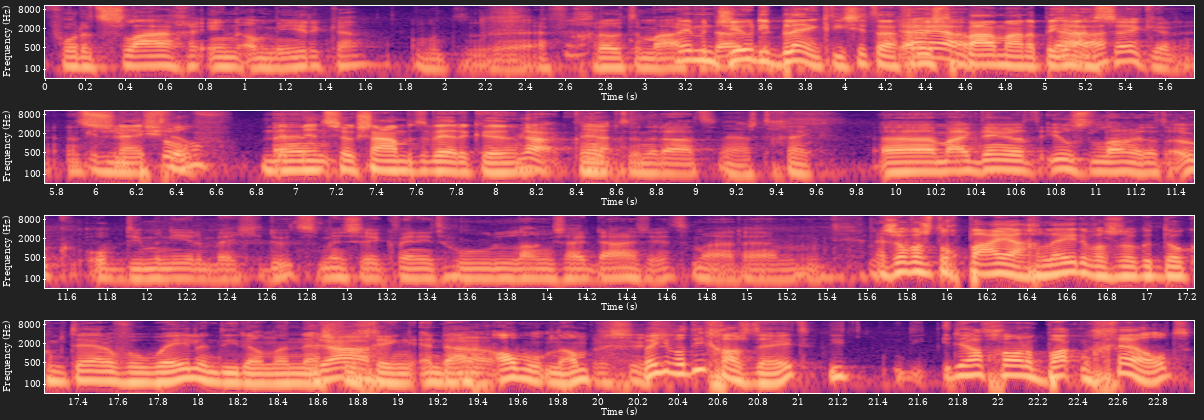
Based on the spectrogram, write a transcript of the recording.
voor het slagen in Amerika, om het eh, even groot te maken. Neem een Jodie Blank, die zit daar Ja, gerust ja. een paar maanden per ja, jaar zeker. Dat is in Nashville. tof. Met En- mensen ook samen te werken. Ja, klopt, Ja. inderdaad. Ja, dat is te gek. Eh, maar ik denk dat Ilse Lange dat ook op die manier een beetje doet. Tenminste, ik weet niet hoe lang zij daar zit. Maar ehm, En zo was het toch een paar jaar geleden was er ook een documentaire over Waylon die dan naar Nashville Ja, ging en daar ja, een album opnam. precies. Weet je wat die gast deed? Die, die, die had gewoon een bak met geld.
